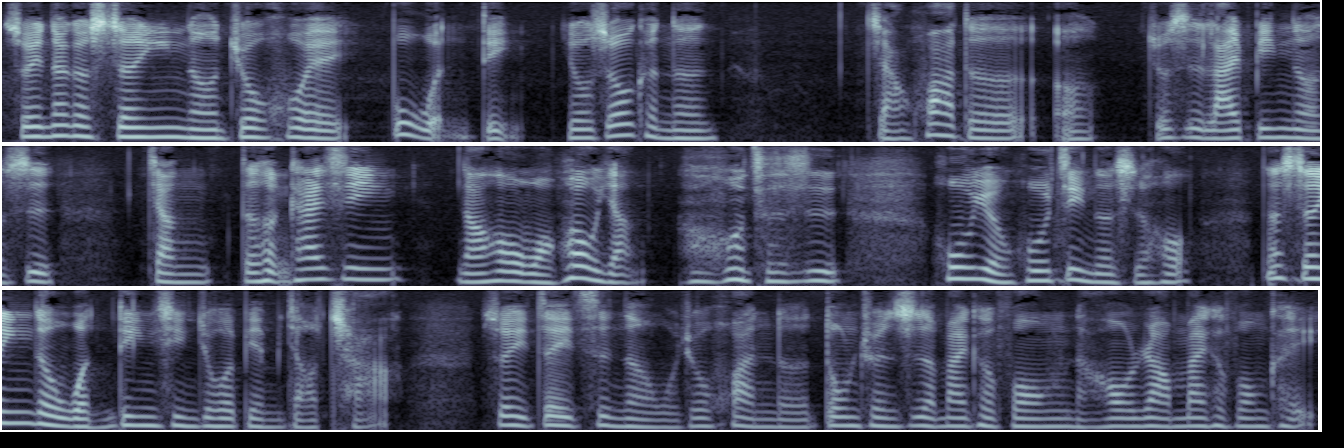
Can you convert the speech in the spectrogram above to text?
所以那个声音呢就会不稳定。有时候可能讲话的呃，就是来宾呢是讲得很开心，然后往后仰，或者是忽远忽近的时候，那声音的稳定性就会变比较差。所以这一次呢，我就换了动圈式的麦克风，然后让麦克风可以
